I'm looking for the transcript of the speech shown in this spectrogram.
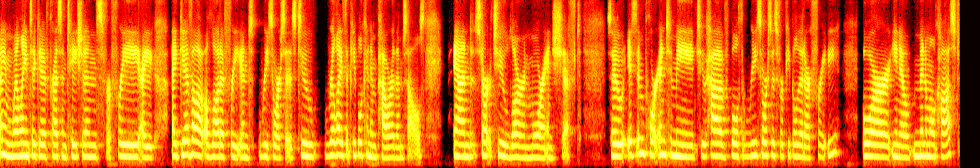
I am willing to give presentations for free. I I give out a lot of free in- resources to realize that people can empower themselves and start to learn more and shift. So it's important to me to have both resources for people that are free or, you know, minimal cost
